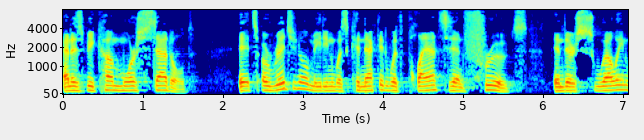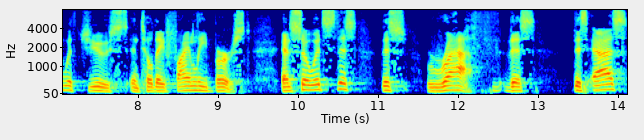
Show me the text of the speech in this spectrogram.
and has become more settled. Its original meaning was connected with plants and fruits and they're swelling with juice until they finally burst. And so it's this, this wrath, this, this as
